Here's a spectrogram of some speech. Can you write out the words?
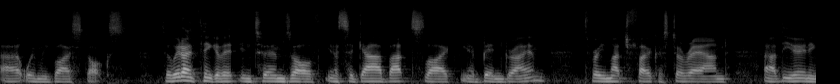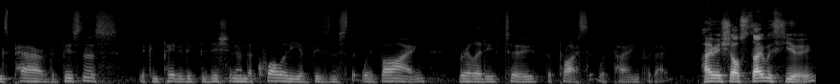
uh, when we buy stocks. So we don't think of it in terms of you know, cigar butts like you know, Ben Graham. It's very much focused around uh, the earnings power of the business, the competitive position, and the quality of business that we're buying relative to the price that we're paying for that. Hamish, I'll stay with you.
